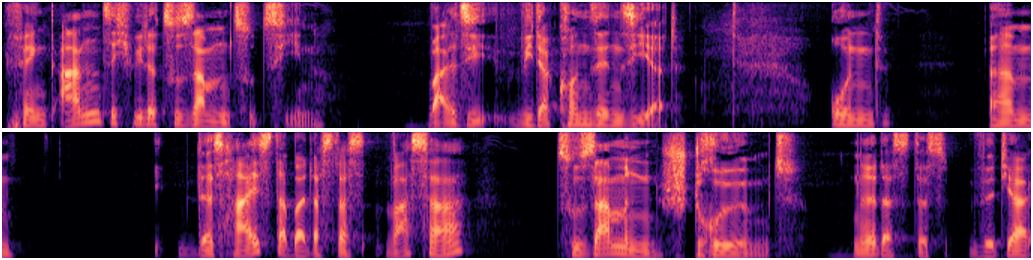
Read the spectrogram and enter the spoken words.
fängt an, sich wieder zusammenzuziehen, weil sie wieder kondensiert. Und ähm, das heißt aber, dass das Wasser zusammenströmt, ne, das, das wird ja,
